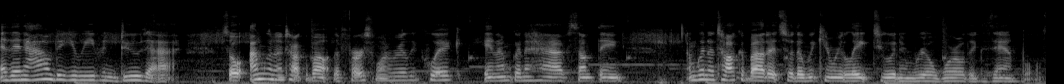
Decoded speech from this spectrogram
And then how do you even do that? So I'm going to talk about the first one really quick, and I'm going to have something, I'm going to talk about it so that we can relate to it in real world examples.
